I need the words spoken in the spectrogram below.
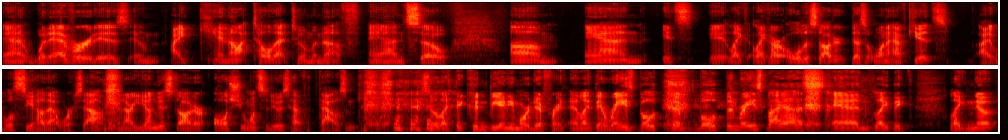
and whatever it is and I cannot tell that to him enough. And so um and it's it like like our oldest daughter doesn't want to have kids I will see how that works out. And our youngest daughter, all she wants to do is have a thousand kids. so like they couldn't be any more different. And like they raised both, they've both been raised by us. And like they, like no,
